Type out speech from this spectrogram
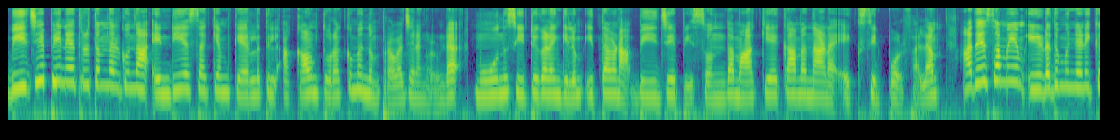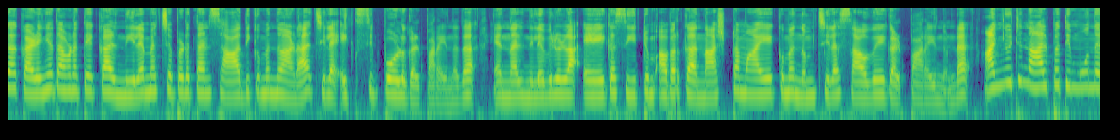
ബി ജെ പി നേതൃത്വം നൽകുന്ന എൻ ഡി എ സഖ്യം കേരളത്തിൽ അക്കൗണ്ട് തുറക്കുമെന്നും പ്രവചനങ്ങളുണ്ട്. മൂന്ന് സീറ്റുകളെങ്കിലും ഇത്തവണ ബി ജെ പി സ്വന്തമാക്കിയേക്കാമെന്നാണ് എക്സിറ്റ് പോൾ ഫലം. അതേസമയം ഇടതുമുന്നണിക്ക് കഴിഞ്ഞ തവണത്തേക്കാൾ നില മെച്ചപ്പെടുത്താൻ സാധിക്കുമെന്നാണ് ചില എക്സിറ്റ് പോളുകൾ പറയുന്നത്. എന്നാൽ നിലവിലുള്ള ഏക സീറ്റും അവർക്ക് നഷ്ടമായേക്കുമെന്നും ചില സർവേകൾ പറയുന്നുണ്ട്. അഞ്ഞൂറ്റി നാൽപ്പത്തിമൂന്ന്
